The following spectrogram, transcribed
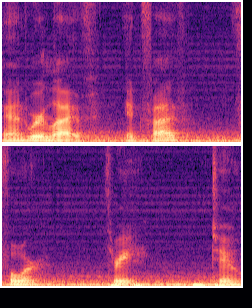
And we're live in five, four, three, two.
